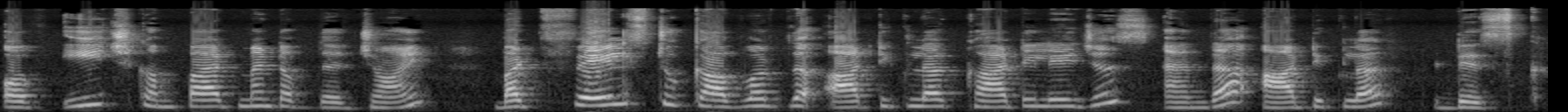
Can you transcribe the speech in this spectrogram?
of each compartment of the joint but fails to cover the articular cartilages and the articular disc.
